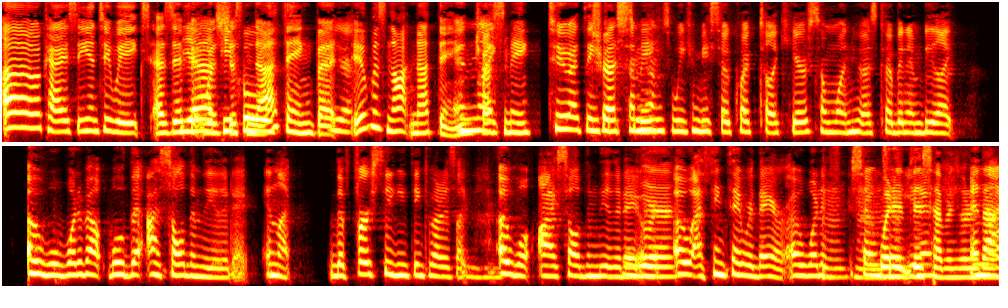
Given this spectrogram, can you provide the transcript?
oh, okay, see you in two weeks as if Yeah, it was just nothing, but Yeah. it was not nothing. Trust like, me. Too, I think Trust me. sometimes we can be so quick to like hear someone who has COVID and be like, "Oh, well, what about? Well, the, I saw them the other day," and like the first thing you think about is like, "Oh, well, I saw them the other day," Yeah. or "Oh, I think they were there." Oh, what if Mhm. so? what if this happens? What if and that like,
